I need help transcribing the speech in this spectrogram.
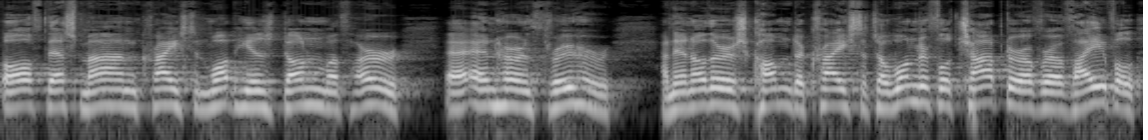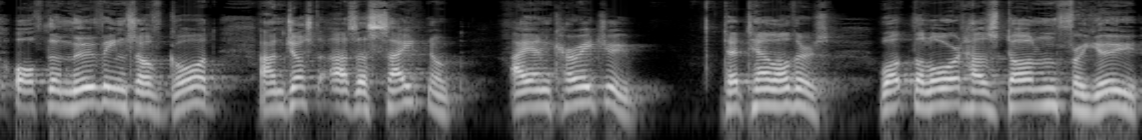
of this man Christ and what he has done with her, uh, in her and through her. And then others come to Christ. It's a wonderful chapter of revival of the movings of God. And just as a side note, I encourage you to tell others what the Lord has done for you.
